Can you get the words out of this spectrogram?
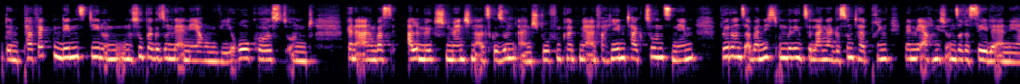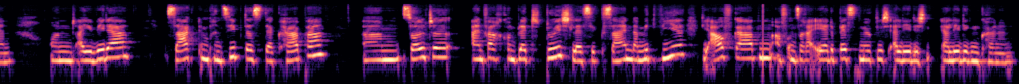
den perfekten Lebensstil und eine super gesunde Ernährung wie Rohkost und keine Ahnung, was alle möglichen Menschen als gesund einstufen, könnten wir einfach jeden Tag zu uns nehmen, würde uns aber nicht unbedingt zu langer Gesundheit bringen, wenn wir auch nicht unsere Seele ernähren. Und Ayurveda sagt im Prinzip, dass der Körper ähm, sollte einfach komplett durchlässig sein, damit wir die Aufgaben auf unserer Erde bestmöglich erledigen, erledigen können.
